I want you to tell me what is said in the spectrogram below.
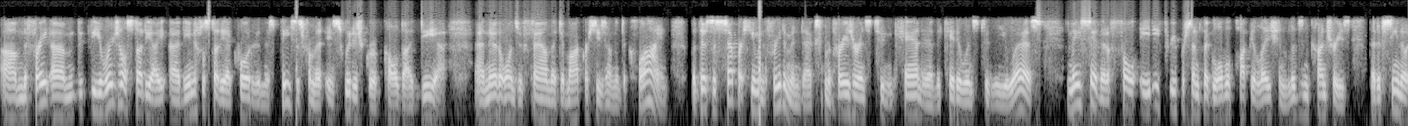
Um, the, fra- um, the, the, original study, I, uh, the initial study I quoted in this piece is from a, a, Swedish group called IDEA, and they're the ones who found that democracy is on the decline. But there's a separate human freedom index from the Fraser Institute in Canada, the Cato Institute in the U.S., and they say that a full 83% of the global population lives in countries that have seen a,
